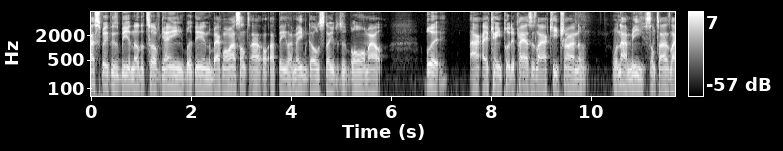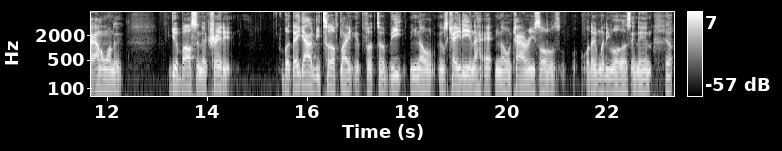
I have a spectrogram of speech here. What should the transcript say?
I expect this to be another tough game. But then in the back of my mind, sometimes I think like maybe Golden State will just blow them out. But I, I can't put it past. It's like I keep trying to. Well, not me. Sometimes like I don't want to give Boston their credit, but they got to be tough. Like for to beat. You know, it was KD and the hat. You know, Kyrie. So it was they what he was, and then Yep.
